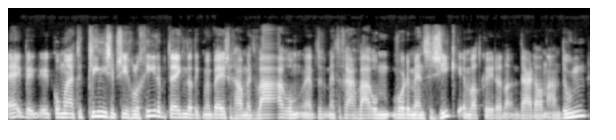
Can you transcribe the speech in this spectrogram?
ik, ik, kom uit de klinische psychologie. Dat betekent dat ik me bezighoud met, waarom, met de vraag waarom worden mensen ziek en wat kun je daar dan aan doen.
